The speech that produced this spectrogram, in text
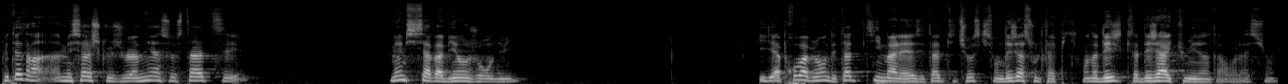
Peut-être un, message que je veux amener à ce stade, c'est même si ça va bien aujourd'hui, il y a probablement des tas de petits malaises, des tas de petites choses qui sont déjà sous le tapis, qu'on a déjà, as déjà accumulé dans ta relation.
